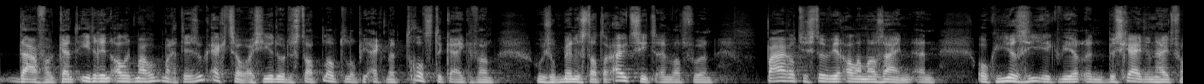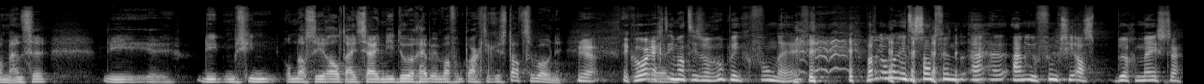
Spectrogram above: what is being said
daarvan kent iedereen Alkmaar ook. Maar het is ook echt zo. Als je hier door de stad loopt, loop je echt met trots te kijken van hoe zo'n binnenstad eruit ziet. En wat voor een pareltjes er weer allemaal zijn. En ook hier zie ik weer een bescheidenheid van mensen. Die, eh, die misschien, omdat ze hier altijd zijn, niet doorhebben in wat voor een prachtige stad ze wonen. Ja, ik hoor echt uh, iemand die zo'n roeping gevonden heeft. wat ik ook wel interessant vind aan, aan, uw functie als burgemeester...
